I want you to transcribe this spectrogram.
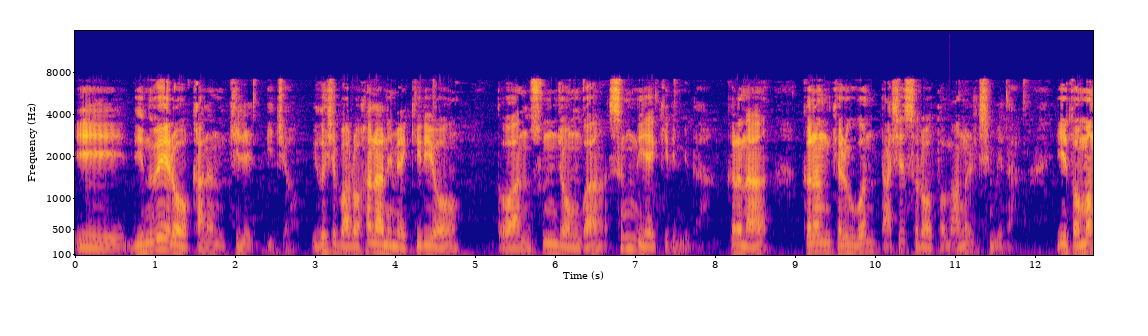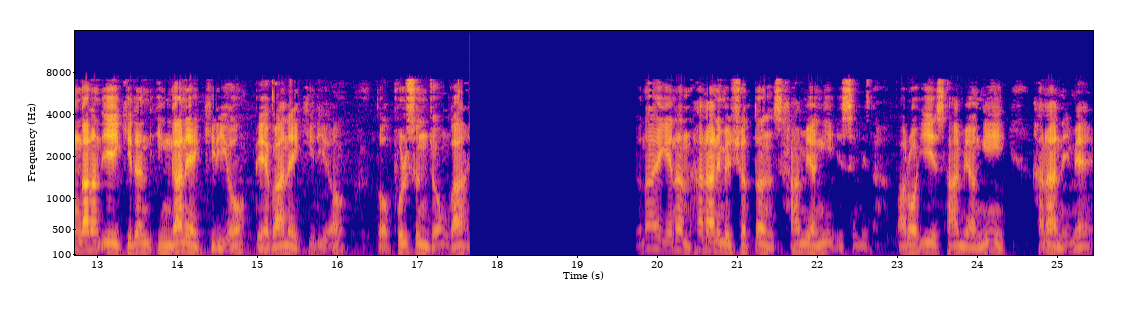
이 니누에로 가는 길이죠. 이것이 바로 하나님의 길이요. 또한 순종과 승리의 길입니다. 그러나 그는 결국은 다시스로 도망을 칩니다. 이 도망가는 이 길은 인간의 길이요, 배반의 길이요, 또 불순종과 요나에게는 하나님이 주셨던 사명이 있습니다. 바로 이 사명이 하나님의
